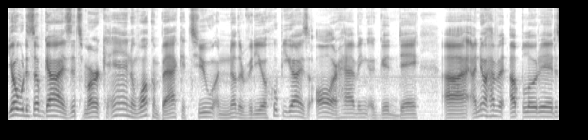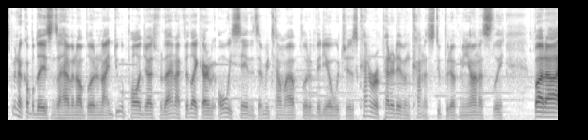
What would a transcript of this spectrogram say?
Yo, what is up guys? It's MerK and welcome back to another video. Hope you guys all are having a good day. Uh, I know I haven't uploaded, it's been a couple days since I haven't uploaded and I do apologize for that and I feel like I always say this every time I upload a video which is kind of repetitive and kind of stupid of me honestly. But uh,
